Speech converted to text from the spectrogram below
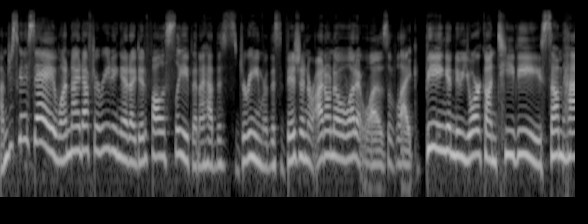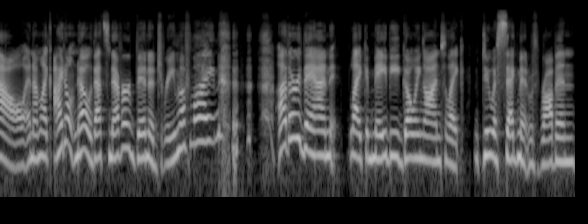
I'm just going to say, one night after reading it, I did fall asleep and I had this dream or this vision, or I don't know what it was, of like being in New York on TV somehow. And I'm like, I don't know. That's never been a dream of mine, other than like maybe going on to like do a segment with Robin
